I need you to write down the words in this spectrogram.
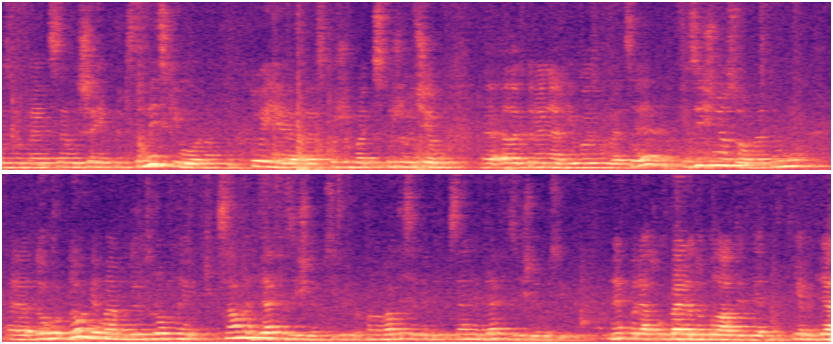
ОСББ це лише як представницький орган. Хто є споживачем електроенергії в ОСББ? Це фізичні особи. Тому е, догов- договір має бути розроблений саме для фізичних осіб і пропонуватися для підписання для фізичних осіб. Не в порядку передоплати як для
